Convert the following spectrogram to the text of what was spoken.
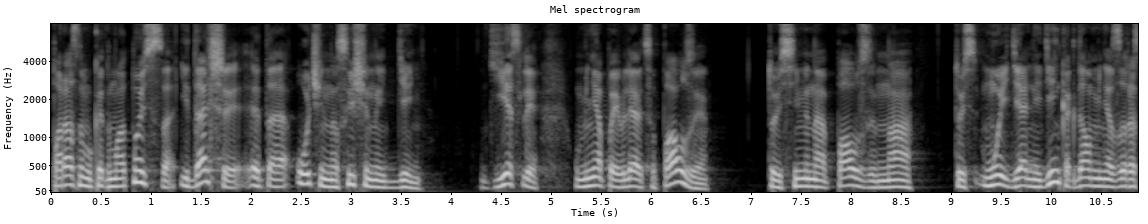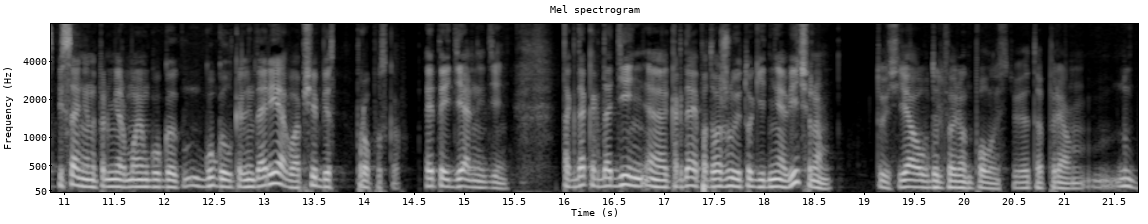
по-разному к этому относятся. И дальше это очень насыщенный день. Если у меня появляются паузы, то есть именно паузы на то есть мой идеальный день, когда у меня за расписание, например, в моем Google, Google календаре вообще без пропусков. Это идеальный день. Тогда, когда день, э, когда я подвожу итоги дня вечером, то есть я удовлетворен полностью. Это прям, ну,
